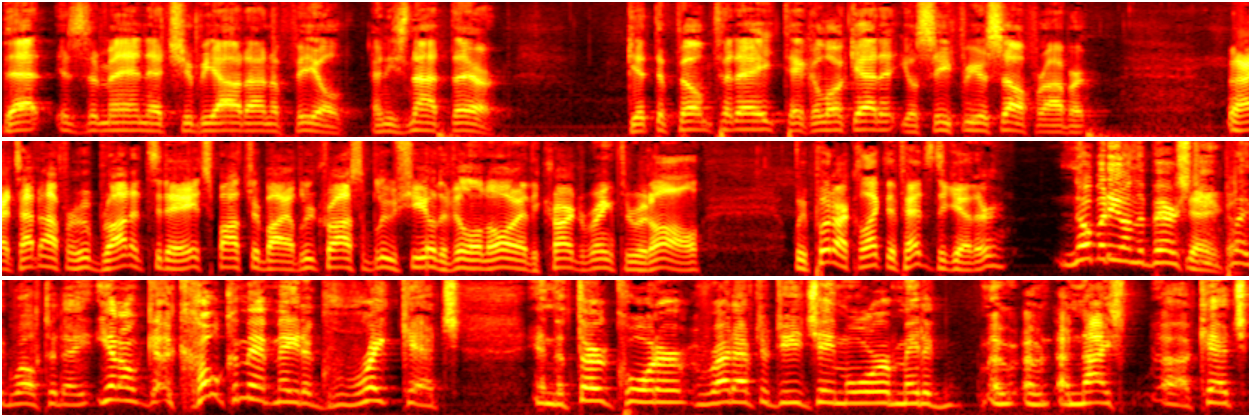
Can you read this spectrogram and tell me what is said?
that is the man that should be out on the field, and he's not there. Get the film today, take a look at it. You'll see for yourself, Robert. All right, time now for Who Brought It Today. It's sponsored by Blue Cross and Blue Shield of Illinois, the card to bring through it all. We put our collective heads together. Nobody on the Bears There you team go. played well today. You know, Cole Kmet made a great catch in the third quarter, right after DJ Moore made a a, a nice uh, catch,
